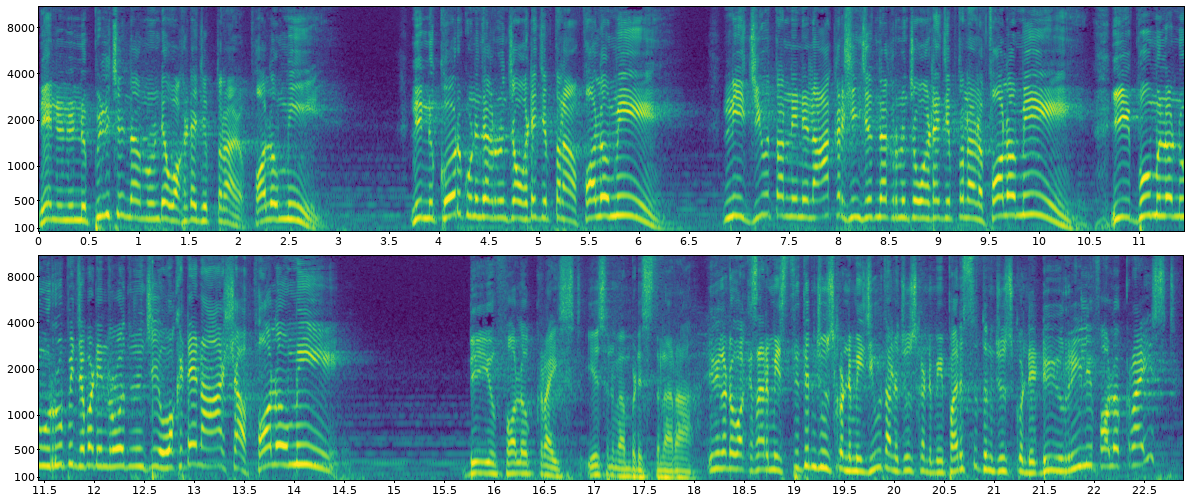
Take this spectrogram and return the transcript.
నేను నిన్ను పిలిచిన దగ్గర నుండి ఒకటే చెప్తున్నాను ఫాలో మీ నిన్ను కోరుకునే దగ్గర నుంచి ఒకటే చెప్తున్నా ఫాలో మీ నీ జీవితాన్ని నేను ఆకర్షించిన దగ్గర నుంచి ఒకటే చెప్తున్నాను ఫాలో మీ ఈ భూమిలో నువ్వు రూపించబడిన రోజు నుంచి ఒకటే నా ఆశ follow me do you follow Christ యేసుని వెంబడిస్తున్నారా? ఎందుకంటే ఒకసారి మీ స్థితిని చూసుకోండి మీ జీవితాన్ని చూసుకోండి మీ పరిస్థితిని చూసుకోండి. Do you really follow Christ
